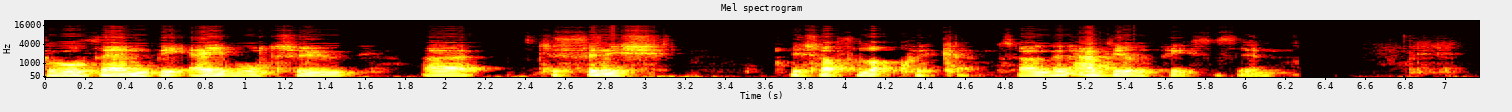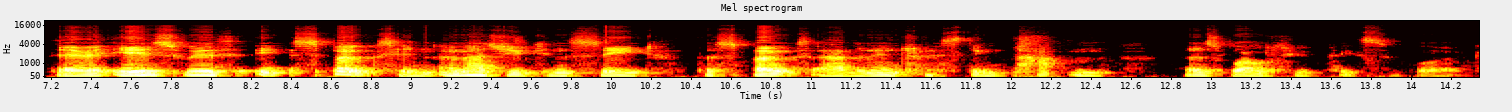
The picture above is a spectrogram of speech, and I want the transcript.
I will then be able to uh, to finish this off a lot quicker. So I'm going to add the other pieces in. There it is with its spokes in and as you can see the spokes add an interesting pattern as well to a piece of work.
